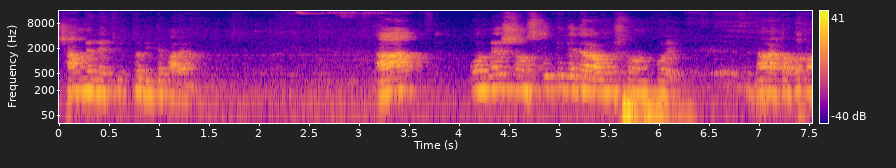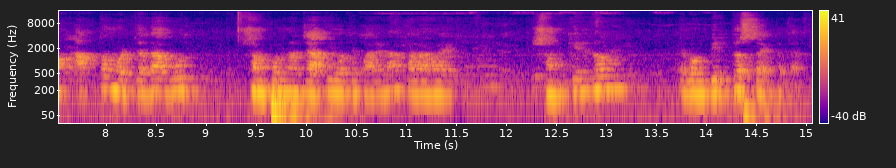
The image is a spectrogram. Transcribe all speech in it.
সামনে নেতৃত্ব দিতে পারে না। আর অন্যের সংস্কৃতিকে যারা অনুসরণ করে তারা কখনো আত্মমর্যাদা বোধ সম্পন্ন জাতি হতে পারে না। তারা হয় সংকীর্ণ এবং বিধ্বস্ত একটা জাতি।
